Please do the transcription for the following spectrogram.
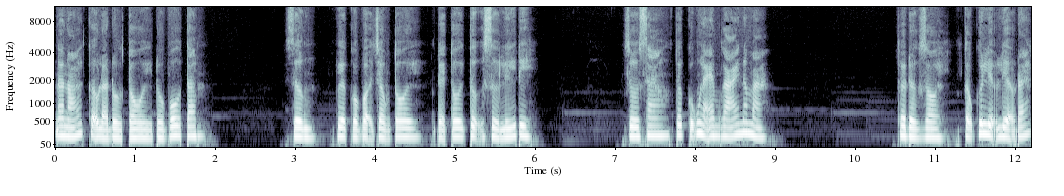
Nó nói cậu là đồ tồi, đồ vô tâm. Dừng, việc của vợ chồng tôi để tôi tự xử lý đi. Dù sao tôi cũng là em gái nữa mà. Thôi được rồi, cậu cứ liệu liệu đấy.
